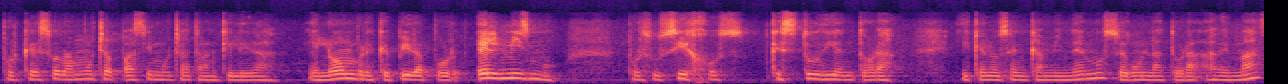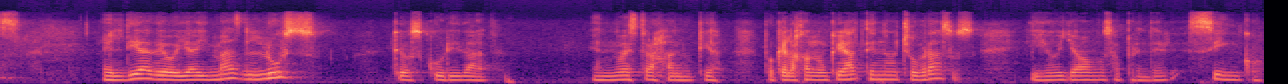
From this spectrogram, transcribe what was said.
porque eso da mucha paz y mucha tranquilidad. El hombre que pida por él mismo, por sus hijos que estudien Torah y que nos encaminemos según la Torah. Además, el día de hoy hay más luz que oscuridad en nuestra Hanukkah, porque la Hanukkah tiene ocho brazos y hoy ya vamos a aprender cinco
